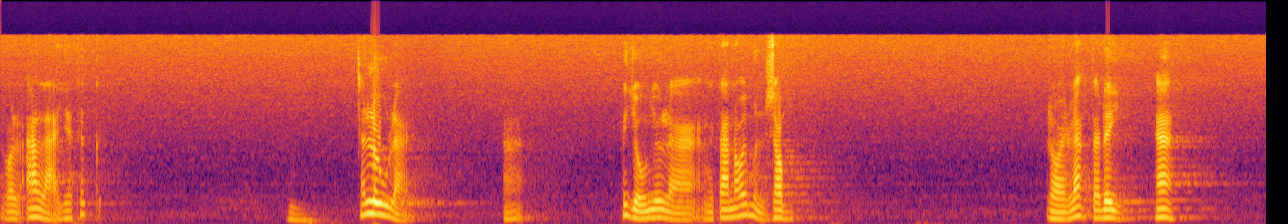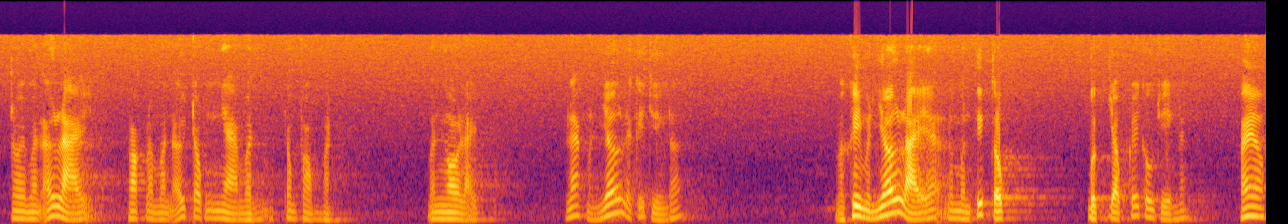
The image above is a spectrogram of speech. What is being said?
gọi là a lại gia thức. Ừ. nó lưu lại. Đó. ví dụ như là người ta nói mình xong. Rồi lát ta đi ha. Rồi mình ở lại hoặc là mình ở trong nhà mình trong phòng mình. Mình ngồi lại lát mình nhớ lại cái chuyện đó. Và khi mình nhớ lại á, mình tiếp tục bực dọc cái câu chuyện đó phải không?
